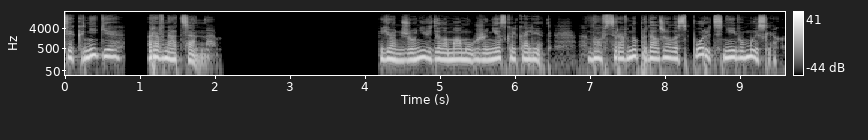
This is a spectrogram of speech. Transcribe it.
Все книги равноценны. Йонджу не видела маму уже несколько лет, но все равно продолжала спорить с ней в мыслях.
